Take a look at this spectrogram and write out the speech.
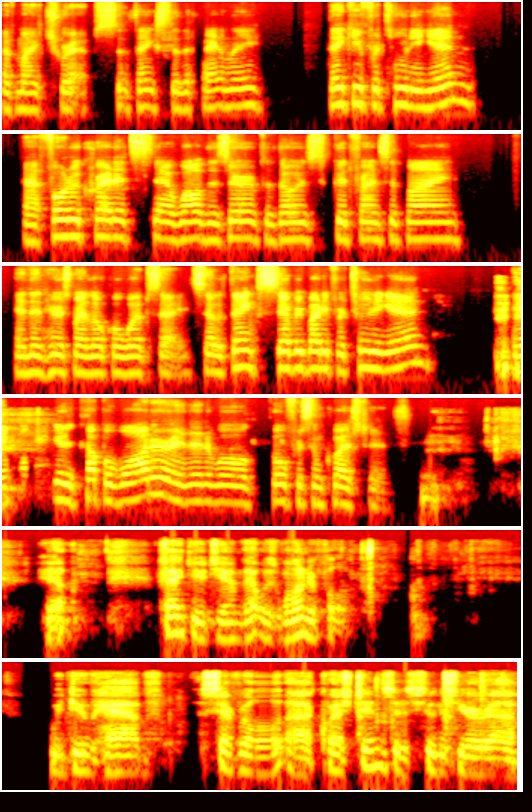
of my trips. So thanks to the family. Thank you for tuning in. Uh, photo credits, uh, well-deserved of those good friends of mine. And then here's my local website. So thanks everybody for tuning in. And get a cup of water and then we'll go for some questions. Yeah. Thank you, Jim. That was wonderful. We do have several uh, questions as soon as you're uh,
